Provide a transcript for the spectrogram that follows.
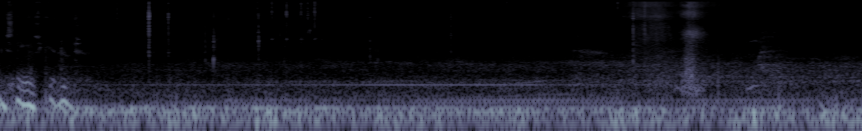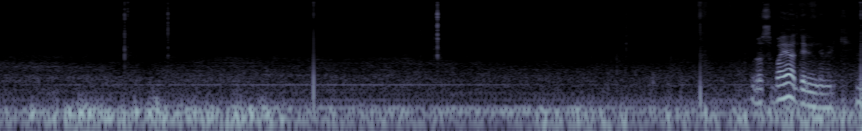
Misli gözüküyor değil mi? Burası bayağı derin demek. Hmm.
